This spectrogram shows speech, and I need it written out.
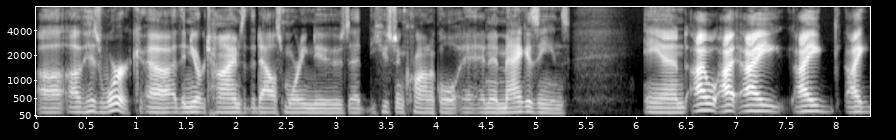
Uh, of his work uh, at the New York Times, at the Dallas Morning News, at the Houston Chronicle, and in magazines. And I, I, I, I,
